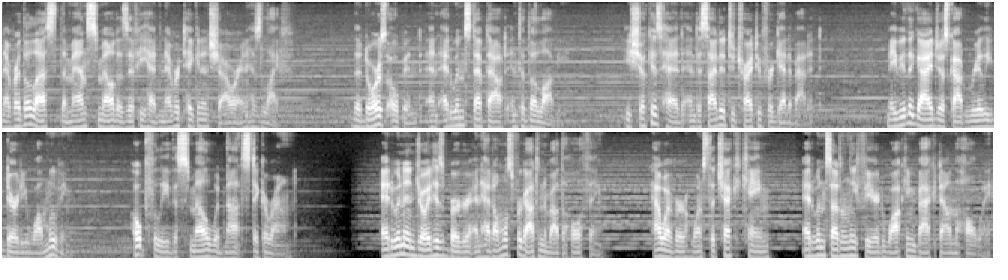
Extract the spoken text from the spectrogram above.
Nevertheless, the man smelled as if he had never taken a shower in his life. The doors opened, and Edwin stepped out into the lobby. He shook his head and decided to try to forget about it. Maybe the guy just got really dirty while moving. Hopefully, the smell would not stick around. Edwin enjoyed his burger and had almost forgotten about the whole thing. However, once the check came, Edwin suddenly feared walking back down the hallway.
